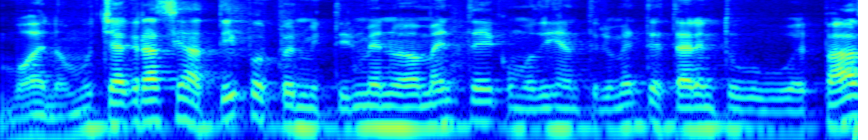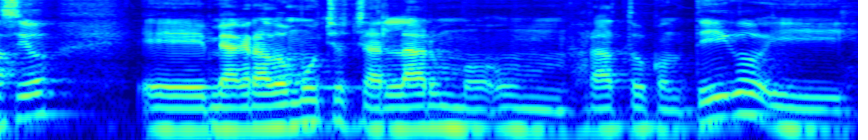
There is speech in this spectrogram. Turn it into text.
Bueno, muchas gracias a ti por permitirme nuevamente, como dije anteriormente, estar en tu espacio. Eh, me agradó mucho charlar un, un rato contigo y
